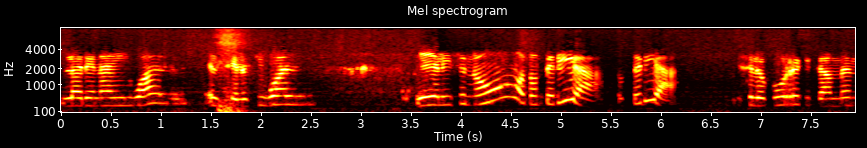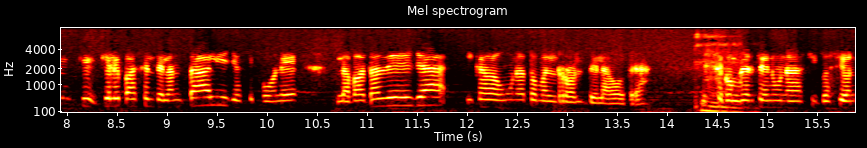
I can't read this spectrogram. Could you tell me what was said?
la arena es igual, el cielo es igual. Y ella le dice, no, tontería, tontería. Y se le ocurre que cambien, que, le pase el delantal y ella se pone la bata de ella y cada una toma el rol de la otra. Y se mm. convierte en una situación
